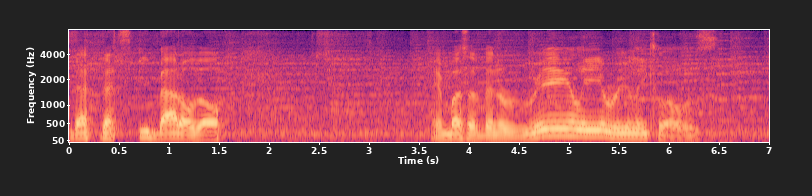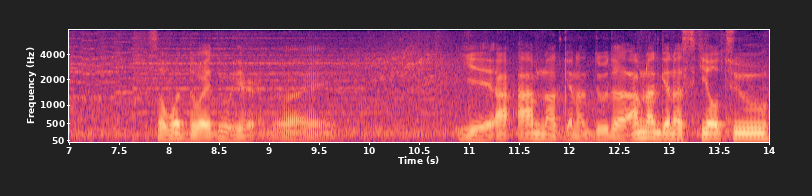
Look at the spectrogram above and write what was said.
that that speed battle though. It must have been really, really close. So what do I do here? Do I... Yeah, I, am not gonna do that. I'm not gonna skill 2.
